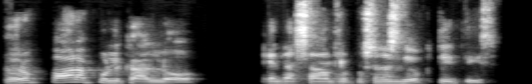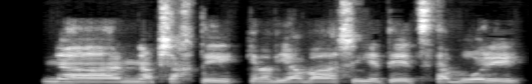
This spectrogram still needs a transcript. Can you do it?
θεωρώ πάρα πολύ καλό ένας άνθρωπος, ένας διοκτήτης να, να ψαχτεί και να διαβάσει γιατί έτσι θα μπορεί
